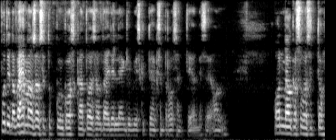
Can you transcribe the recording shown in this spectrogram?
Putin on vähemmän suosittu kuin koskaan, toisaalta edelleenkin 59 prosenttia, niin se on, on melko suosittu.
